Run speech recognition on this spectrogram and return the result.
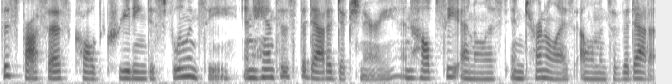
This process, called creating disfluency, enhances the data dictionary and helps the analyst internalize elements of the data.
